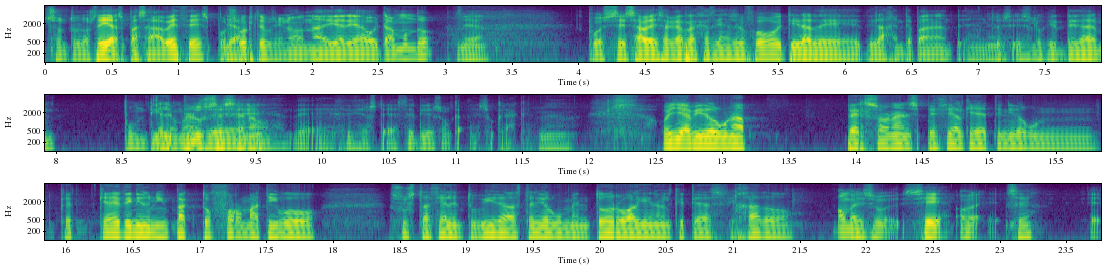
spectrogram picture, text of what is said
son todos los días, pasa a veces, por Ya. suerte, pues si no nadie haría vuelta al mundo. Pues se sabe sacar las castañas del fuego y tirar de, de la gente para adelante. Entonces, eso es lo que te da un puntito El más plus de, ese, ¿no? de- dices, hostia, este tío es un, es un crack. No. Oye, ¿ha habido alguna persona en especial que haya tenido algún que, que haya tenido un impacto formativo sustancial en tu vida? ¿Has tenido algún mentor o alguien en el que te has fijado? Hombre, eso- sí, hombre, Sí. es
